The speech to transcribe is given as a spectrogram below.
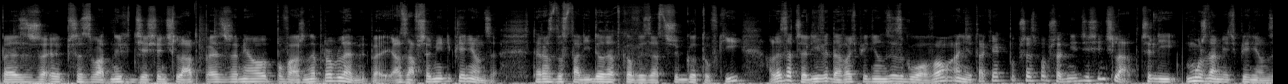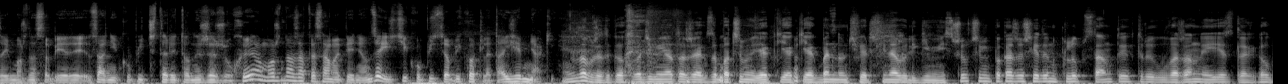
PSG przez ładnych 10 lat PSG miało poważne problemy, a zawsze mieli pieniądze. Teraz dostali dodatkowy zastrzyk gotówki, ale zaczęli wydawać pieniądze z głową, a nie tak jak poprzez poprzednie 10 lat. Czyli można mieć pieniądze i można sobie za nie kupić 4 tony rzeżuchy, a można za te same pieniądze iść i kupić sobie kotleta i ziemniaki. No dobrze, tylko chodzi mi o to, że jak zobaczymy, jak, jak, jak będą ćwierćfinały Ligi Mistrzów, czy mi pokażesz jeden klub z tamtych, który uważany jest jako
